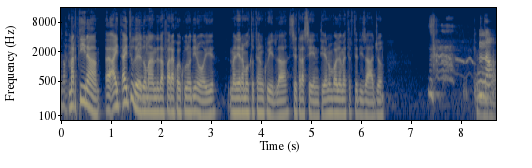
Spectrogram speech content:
no- Martina, eh, hai, hai tu delle domande da fare a qualcuno di noi? In maniera molto tranquilla, se te la senti, e non voglio metterti a disagio. No.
